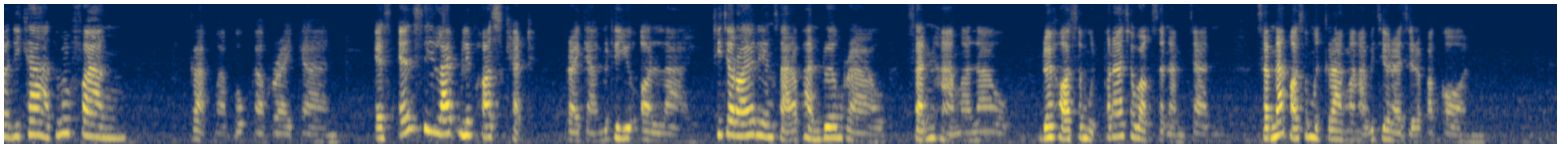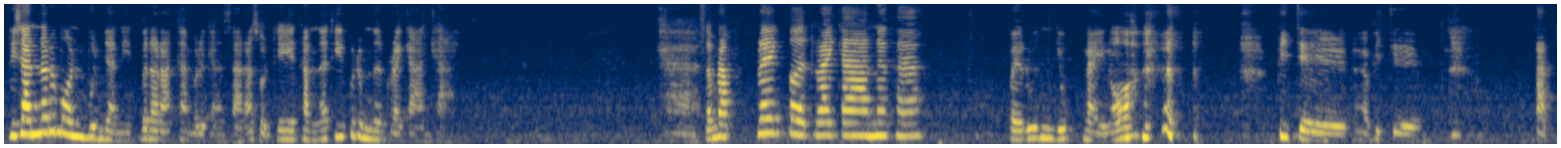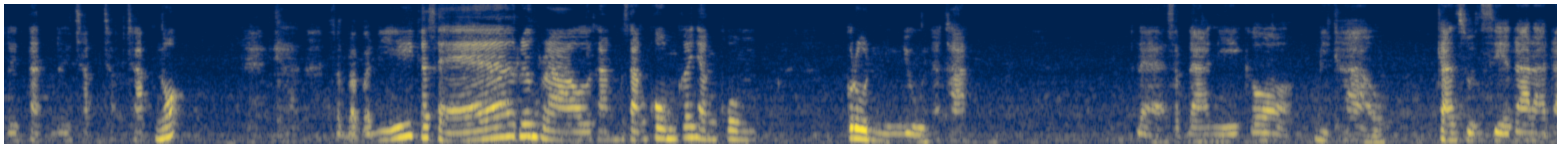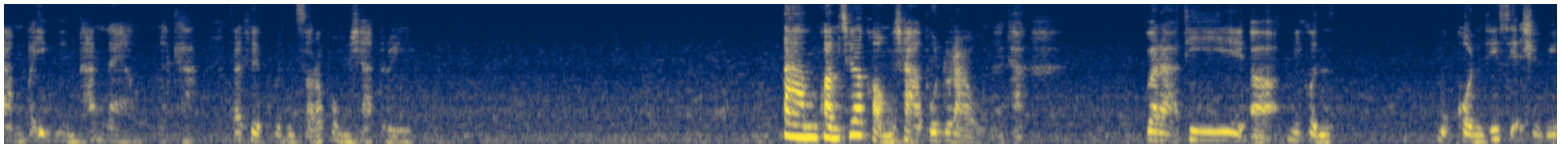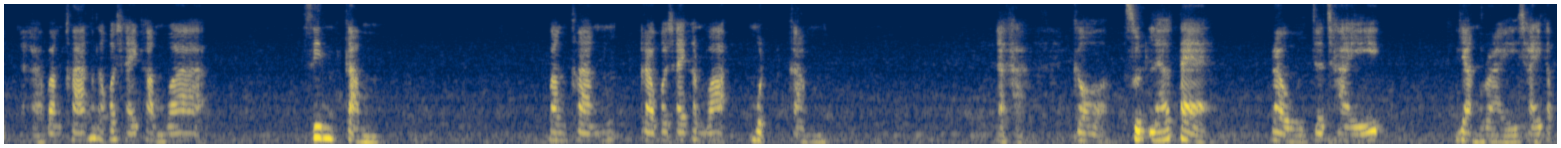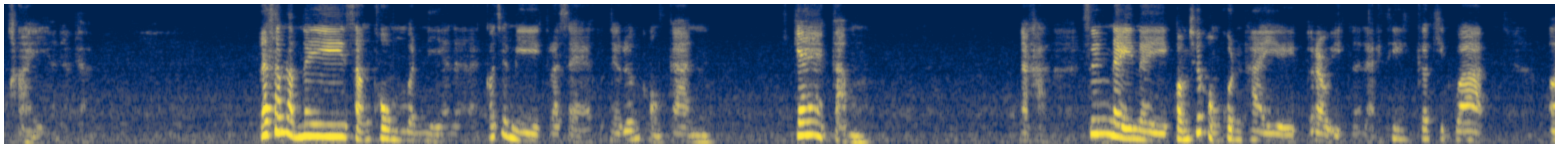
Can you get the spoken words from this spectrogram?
วัสดีค่ะท่านผู้ฟัง กลับมาพบกับรายการ SNC Live Lip Podcast รายการวิทยุออนไลน์ ที่จะร้อยเรียงสารพันเรื่องราว สรรหามาเล่า โดยหอสมุดพระราชวังสนามจันทร์สำนักหอสมุดกลางมหาวิทยาลัยศิลปากร ดิฉันนรมนบุญญาณิตบรรรักษ์การบริการสารสนเทศทำหน้าที่ผู้ดำเนินรายการค่ะ ค่ะสำหรับเพลงเปิดรายการนะคะวัยรุ่นยุคไหนเนาะพี่เจนะคะพี่เจ ตัดเลยตัดเลยชับชับชับเนาะค่ะสำหรับวันนี้กระแสเรื่องราวทางสังคมก็ยังคงกรุ่นอยู่นะคะและสัปดาห์นี้ก็มีข่าวการสูญเสียดาราดังไปอีกหนึ่งท่านแล้วนะคะก็คือคุณสรพงษ์ชาตรี ตามความเชื่อของชาวพุทธเรานะคะเวลาที่มีคน บุคคลที่เสียชีวิตนะคะ บางครั้งเราก็ใช้คำว่า สิ้นกรรม บางครั้งเราก็ใช้คำว่า หมดกรรมนะคะ ก็สุดแล้วแต่เราจะใช้อย่างไรใช้กับใครนะคะและสำหรับในสังคมวันนี้นะคะก็จะมีกระแสในเรื่องของการแก้กรรมนะคะ ซึ่งในในความเชื่อของคนไทยเราอีกนั่นแหละที่ก็คิดว่าเ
